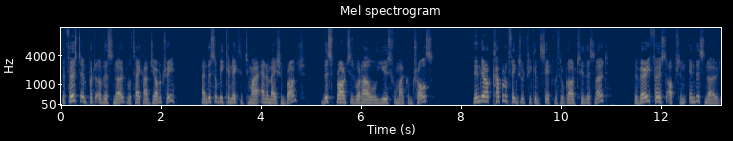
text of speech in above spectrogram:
The first input of this node will take our geometry, and this will be connected to my animation branch. This branch is what I will use for my controls. Then there are a couple of things which we can set with regard to this node. The very first option in this node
